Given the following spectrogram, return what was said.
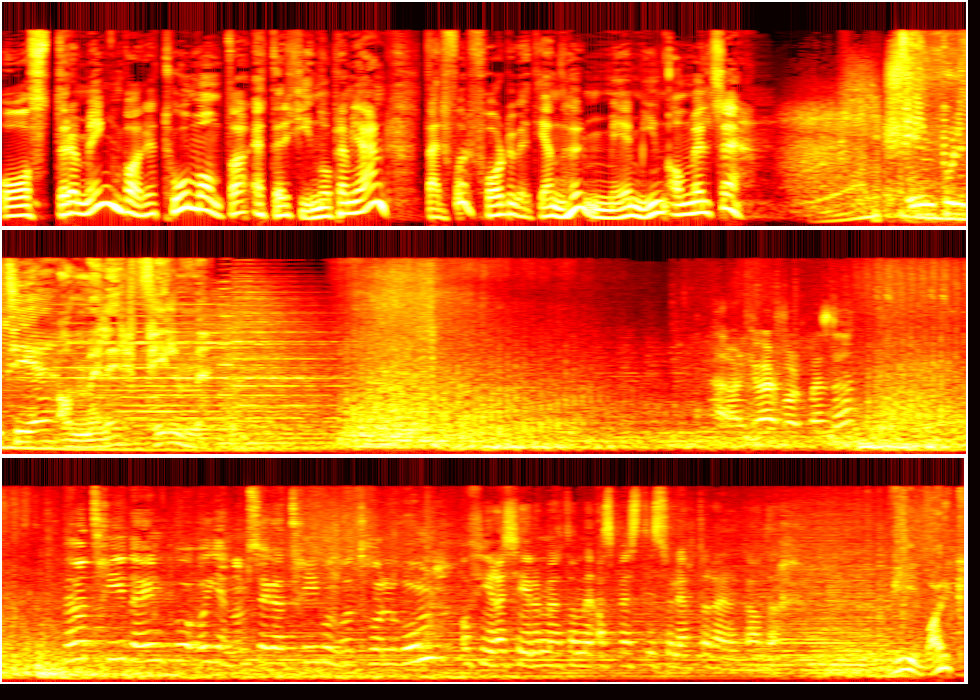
og strømming bare to måneder etter kinopremieren. Derfor får du et gjenhør med min anmeldelse. Filmpolitiet anmelder film. Her har det ikke vært folk på en stund. Vi har tre døgn på å gjennomsøke 312 rom. Og fire kilometer med asbestisolerte rørgater. Villmark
